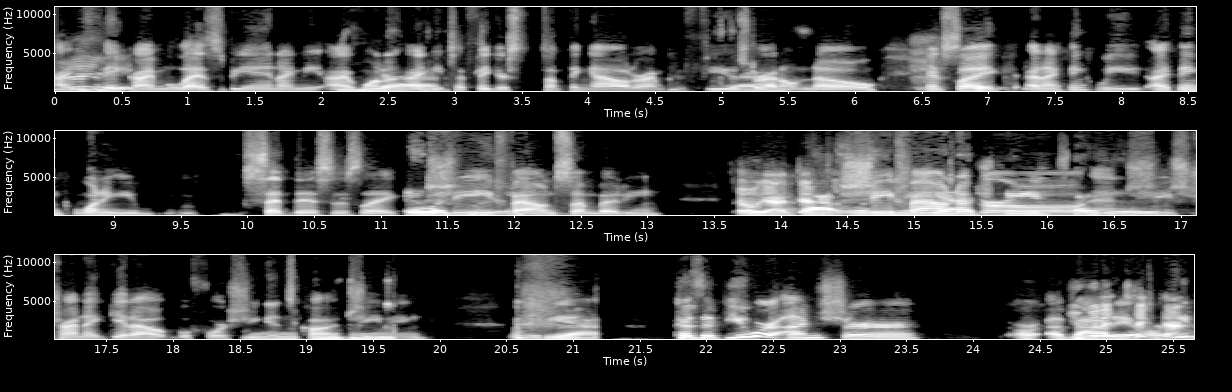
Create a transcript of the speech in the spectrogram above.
i think i'm lesbian i need i want to i need to figure something out or i'm confused or i don't know it's like Mhm. and i think we i think one of you said this is like she me. found somebody Oh yeah, definitely. she me. found Yeah, a she girl and she's trying to get out before she gets caught Mhm. cheating yeah because if you were unsure or about You it, or that even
